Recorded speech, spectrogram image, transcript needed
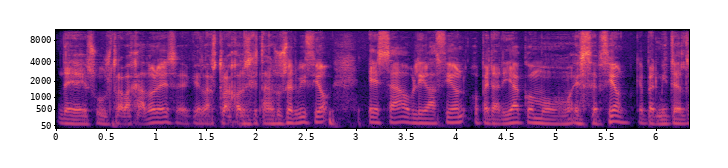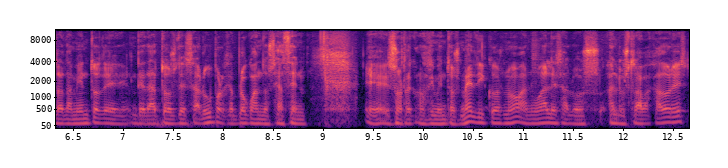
de sus trabajadores, eh, que los trabajadores que están en su servicio, esa obligación operaría como excepción que permite el tratamiento de, datos de salud, por ejemplo, cuando se hacen eh, esos reconocimientos médicos ¿no? anuales a los, a los trabajadores,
